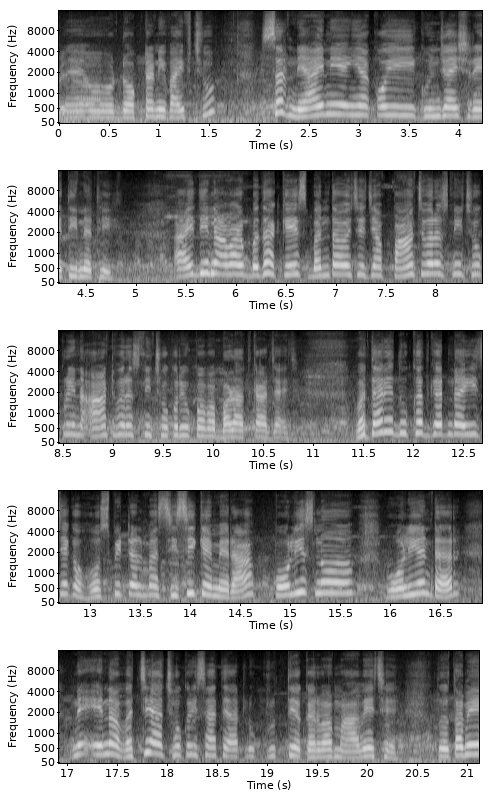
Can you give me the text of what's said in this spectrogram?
ને હું ડૉક્ટરની વાઈફ છું. સર ન્યાયની અહીંયા કોઈ ગુંજાઈશ રહેતી નથી. આઈ દિન આવા બધા કેસ બનતા હોય છે જ્યાં પાંચ વર્ષની છોકરી અને આઠ વર્ષની છોકરી ઉપર બળાત્કાર જાય છે. વધારે દુઃખદ ઘટના એ છે કે હોસ્પિટલમાં સીસી કેમેરા, પોલીસનો વોલિયન્ટર ને એના વચ્ચે આ છોકરી સાથે આટલું કૃત્ય કરવામાં આવે છે. તો તમે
